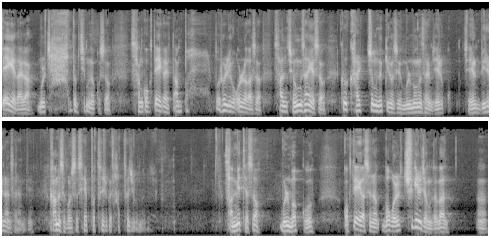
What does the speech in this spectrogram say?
백에다가 물 잔뜩 집어넣고서 산 꼭대기까지 땀 뻘뻘 흘리고 올라가서 산 정상에서 그 갈증 느끼면서 물 먹는 사람이 제일, 제일 미련한 사람들. 가면서 벌써 세포 터지고 다 터지고 말이죠. 산 밑에서 물 먹고 꼭대기 가서는 목을 축일 정도만 어,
